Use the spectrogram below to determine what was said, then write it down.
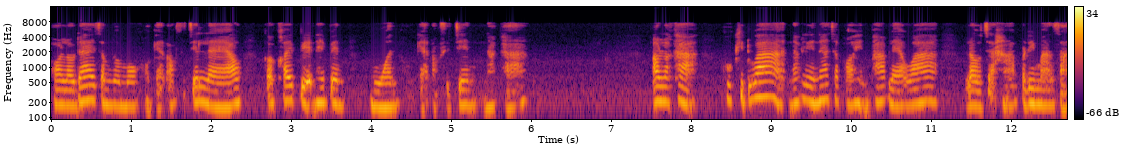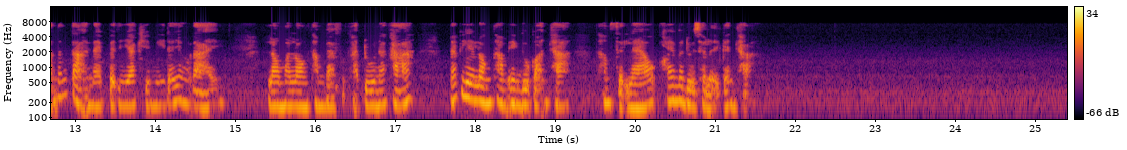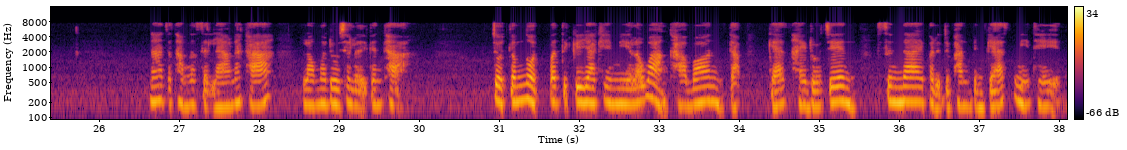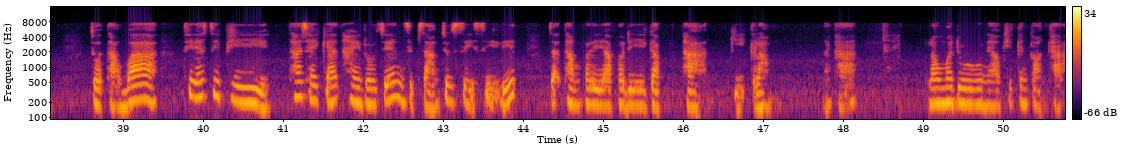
พอเราได้จำนวนโมของแก๊สออกซิเจนแล้ว ก็ค่อยเปลี่ยนให้เป็นมวลของแก๊สออกซิเจนนะคะ เอาละค่ะครูคิดว่านักเรียนน่าจะพอเห็นภาพแล้วว่า เราจะหาปริมาณสารต่างๆ ในปฏิกิริยาเคมีได้อย่างไร เรามาลองทำแบบฝึกหัดดูนะคะ นักเรียนลองทำเองดูก่อนค่ะทำเสร็จแล้วค่อยมาดูเฉลยกันค่ะ น่าจะทำกันเสร็จแล้วนะคะ เรามาดูเฉลยกันค่ะ โจทย์กำหนดปฏิกิริยาเคมีระหว่างคาร์บอนกับแก๊สไฮโดรเจน ซึ่งได้ผลิตภัณฑ์เป็นแก๊สมีเทน โจทย์ถามว่า TSTP ถ้าใช้แก๊สไฮโดรเจน 13.44 ลิตร จะทำปริยาพอดีกับถ่านกี่กรัมนะคะ เรามาดูแนวคิดกันก่อนค่ะ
